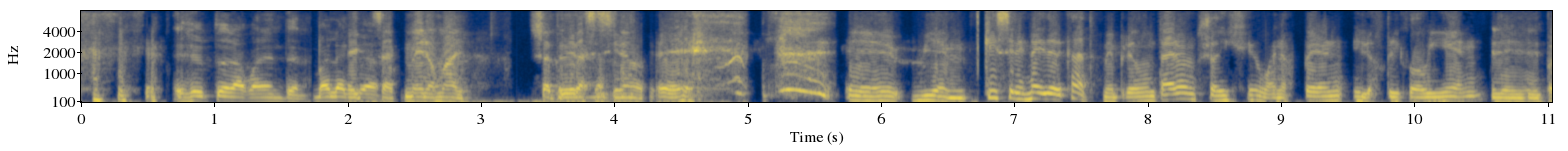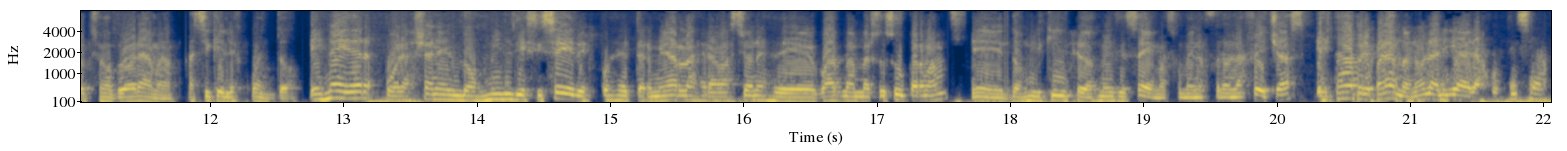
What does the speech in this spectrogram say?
Excepto de la cuarentena. Exacto, menos mal. Ya te hubiera asesinado. Eh, eh, bien, ¿qué es el Snyder Cut? Me preguntaron, yo dije, bueno, esperen y lo explico bien en el próximo programa. Así que les cuento. Snyder, por allá en el 2016, después de terminar las grabaciones de Batman vs. Superman, 2015-2016 eh, más o menos fueron las fechas, estaba preparando, ¿no? La Liga de la Justicia.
